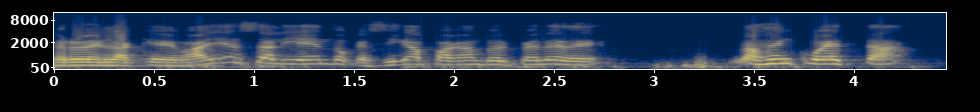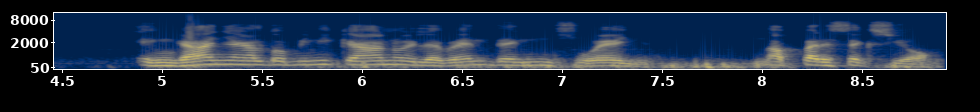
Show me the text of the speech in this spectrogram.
Pero en la que vayan saliendo, que siga pagando el PLD, las encuestas engañan al dominicano y le venden un sueño, una percepción.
